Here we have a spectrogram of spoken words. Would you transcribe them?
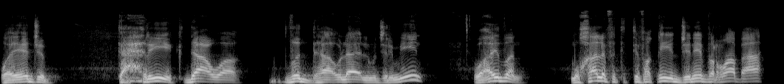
ويجب تحريك دعوة ضد هؤلاء المجرمين. وأيضا مخالفة اتفاقية جنيف الرابعة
